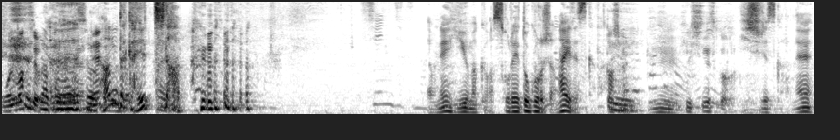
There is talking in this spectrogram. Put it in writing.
思いますよね。わかりますなんだかエッチだ。でもね、ゆうまくんはそれどころじゃないですから。確かに、うん、必死ですから。必死ですからね。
